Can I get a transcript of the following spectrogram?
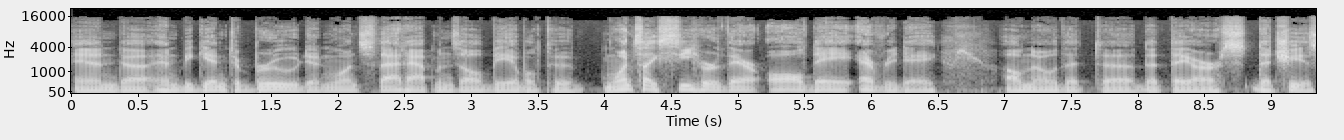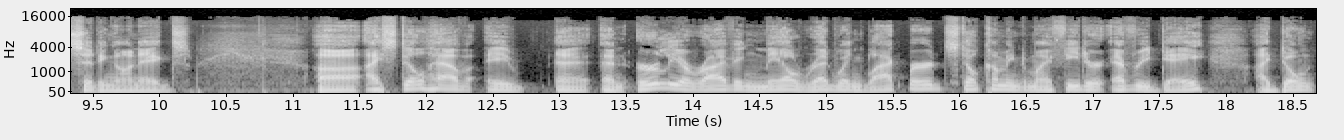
and uh, and begin to brood. And once that happens, I'll be able to. Once I see her there all day, every day, I'll know that uh, that they are that she is sitting on eggs. Uh, I still have a, a, an early arriving male red-winged blackbird still coming to my feeder every day. I don't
